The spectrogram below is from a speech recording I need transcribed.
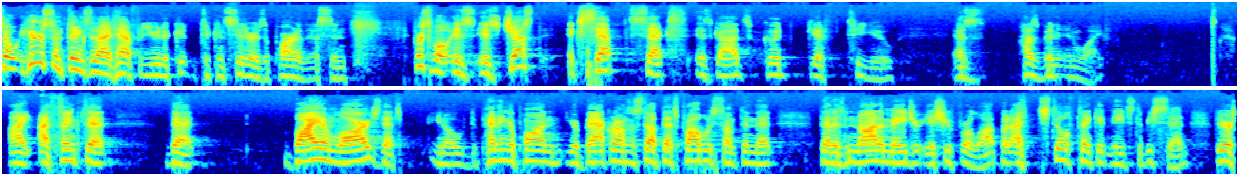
so here's some things that I'd have for you to, to consider as a part of this. And first of all, is, is just accept sex as God's good gift to you as husband and wife. I, I think that, that by and large, that's, you know, depending upon your backgrounds and stuff, that's probably something that, that is not a major issue for a lot, but I still think it needs to be said. There are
